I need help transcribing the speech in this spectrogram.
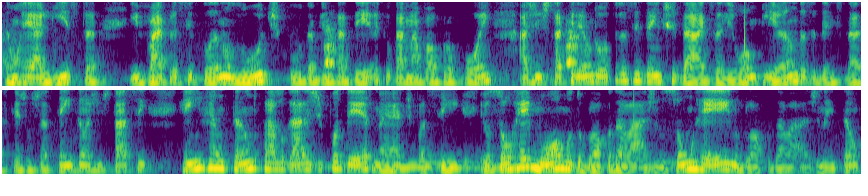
tão realista e vai para esse plano lúdico da brincadeira que o carnaval propõe, a gente está criando outras identidades ali, ou ampliando as identidades que a gente já tem, então a gente está se reinventando para lugares de poder, né? Tipo assim, eu sou o rei Momo do Bloco da Laje, eu sou um rei no Bloco da Laje, né? Então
